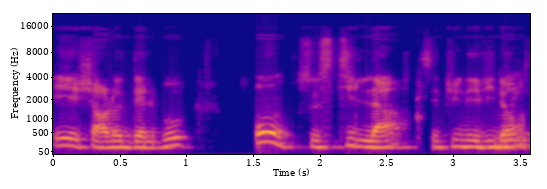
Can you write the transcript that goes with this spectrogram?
et Charlotte Delbo ont ce style-là, c'est une évidence.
